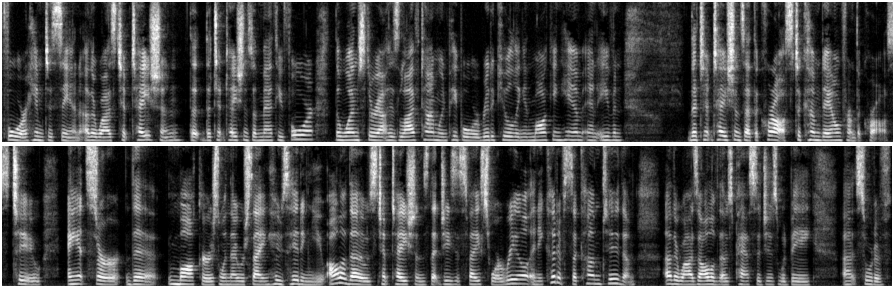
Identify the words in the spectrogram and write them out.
for him to sin. Otherwise, temptation, the, the temptations of Matthew 4, the ones throughout his lifetime when people were ridiculing and mocking him, and even the temptations at the cross to come down from the cross, to answer the mockers when they were saying, Who's hitting you? All of those temptations that Jesus faced were real, and he could have succumbed to them. Otherwise, all of those passages would be uh, sort of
